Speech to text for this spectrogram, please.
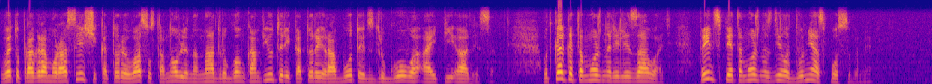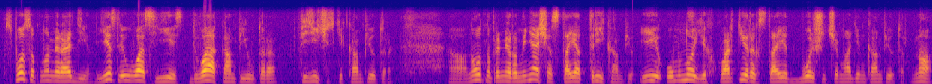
в эту программу рассылщик, которая у вас установлена на другом компьютере, который работает с другого IP-адреса. Вот как это можно реализовать? В принципе, это можно сделать двумя способами. Способ номер один. Если у вас есть два компьютера, физических компьютера, ну вот, например, у меня сейчас стоят три компьютера. И у многих в квартирах стоит больше, чем один компьютер. Но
